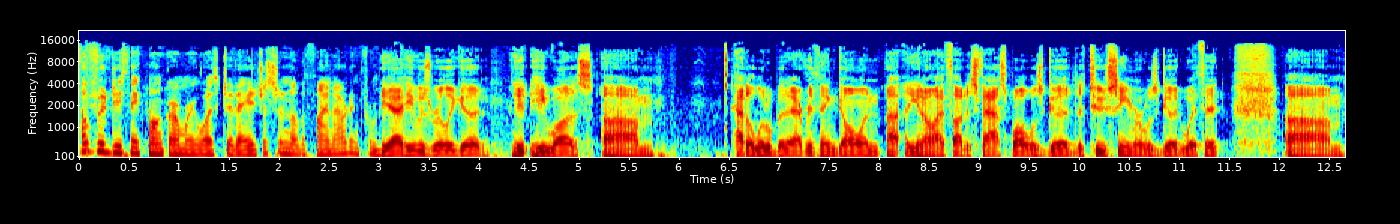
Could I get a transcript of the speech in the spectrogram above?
How good do you think Montgomery was today? Just another fine outing from him. Yeah, he was really good. He he was. Um, had a little bit of everything going. Uh, you know, I thought his fastball was good. The two seamer was good with it. Um,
